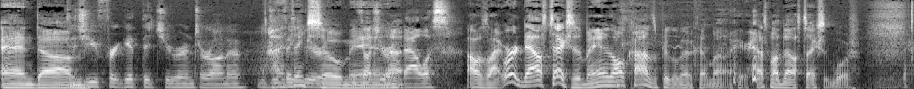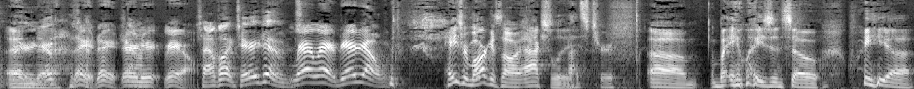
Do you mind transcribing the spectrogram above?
and um, Did you forget that you were in Toronto? Did you I think you were- so, You thought you were man. in Dallas. I was like, we're in Dallas, Texas, man. All kinds of people are gonna come out here. That's my Dallas, Texas. There And you go. uh, there, there, there, there, yeah. Sounds like Jerry Jones. There, there, there you go. He's from Arkansas, actually. That's true. Um, but anyways, and so we uh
